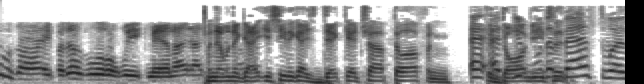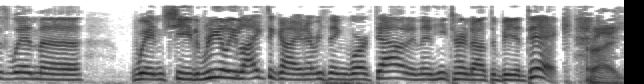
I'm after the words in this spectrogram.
It was all right, but it was a little weak, man. I, I, And then when the guy, you see the guy's dick get chopped off and Uh, the uh, dog the, eats the it. best was when the when she really liked a guy and everything worked out, and then he turned out to be a dick. Right.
